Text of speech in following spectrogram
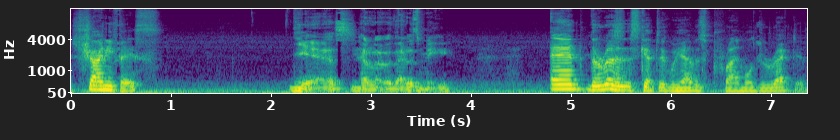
Shiny Face, Yes. Mm-hmm. Hello, that is me. and the resident skeptic we have is Primal Directive.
